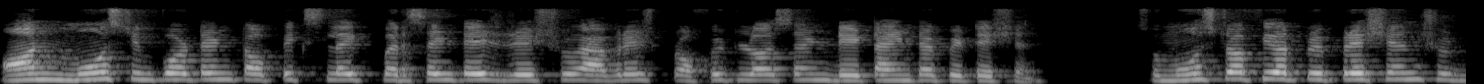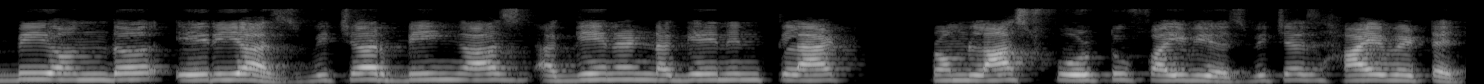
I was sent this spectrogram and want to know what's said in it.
on most important topics like percentage ratio, average profit loss and data interpretation. So most of your preparation should be on the areas which are being asked again and again in CLAT from last four to five years, which has high weightage.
